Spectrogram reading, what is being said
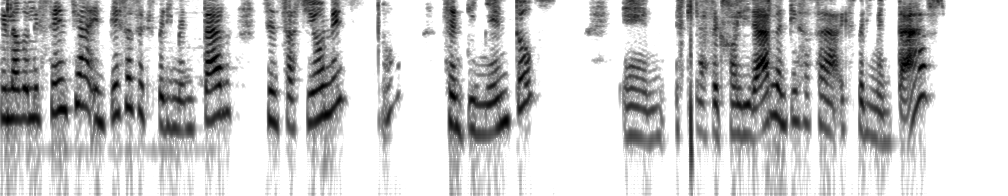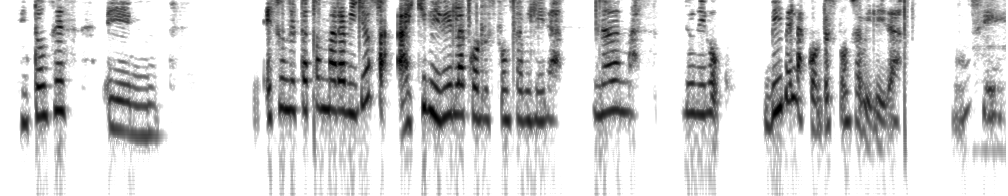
En la adolescencia empiezas a experimentar sensaciones, ¿no? sentimientos, Em, la sexualidad la empiezas a experimentar. Entonces, em, es una etapa maravillosa. Hay que vivirla con responsabilidad, nada más. Yo digo, vívela con responsabilidad. Sí.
